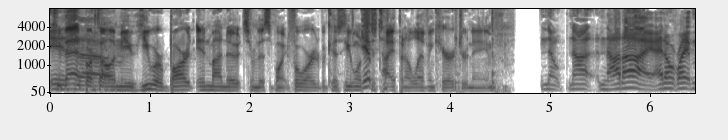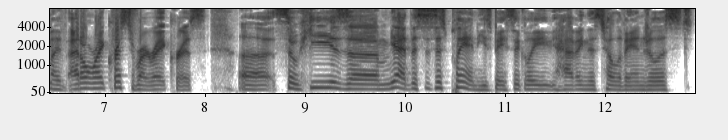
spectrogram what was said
too is bad, um, Bartholomew. You were Bart in my notes from this point forward because he wants Yep. to type an 11 character name. No, not not I. I don't write my I don't write Christopher. I write Chris. Uh, so he is um yeah, this is his plan. He's basically having this televangelist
